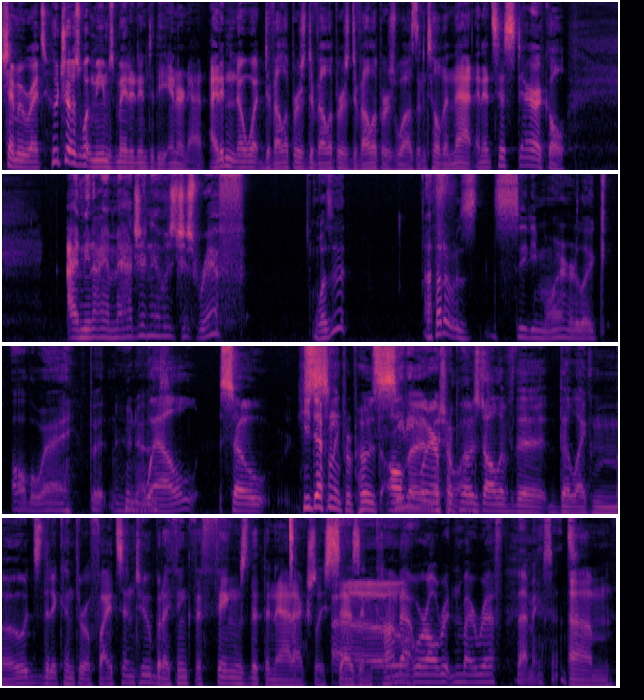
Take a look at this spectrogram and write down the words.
Shamu writes, "Who chose what memes made it into the Intergnat? I didn't know what developers, developers, developers was until the net, and it's hysterical. I mean, I imagine it was just Riff. Was it? I thought it was CD Moyer, like all the way, but who knows? Well, so He definitely proposed all CD the Moyer proposed ones. all of the the like modes that it can throw fights into, but I think the things that the Nat actually says in combat Oh. were all written by Riff. that makes sense. Um,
